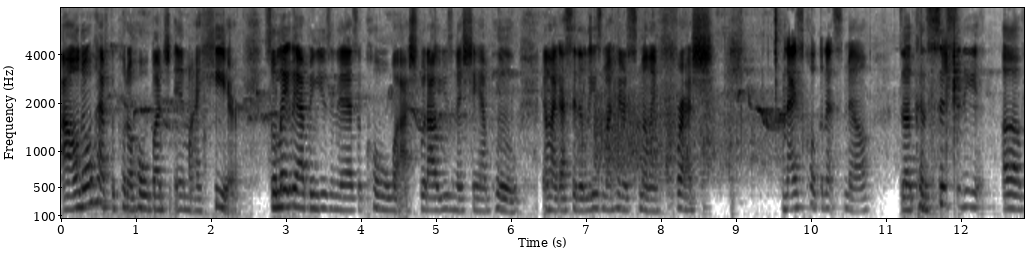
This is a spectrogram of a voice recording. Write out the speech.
I don't have to put a whole bunch in my hair. So lately I've been using it as a co-wash without using a shampoo. And like I said, it leaves my hair smelling fresh. Nice coconut smell. The consistency of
